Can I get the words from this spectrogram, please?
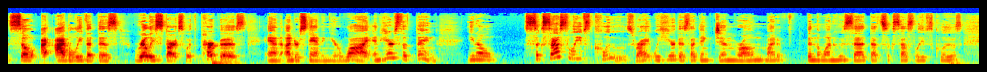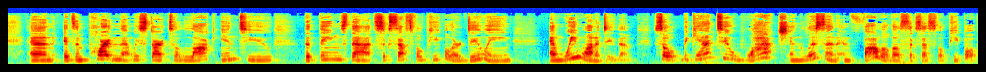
so I, I believe that this really starts with purpose and understanding your why. And here's the thing, you know, success leaves clues, right? We hear this. I think Jim Rohn might have been the one who said that success leaves clues. And it's important that we start to lock into the things that successful people are doing and we want to do them. So begin to watch and listen and follow those successful people.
